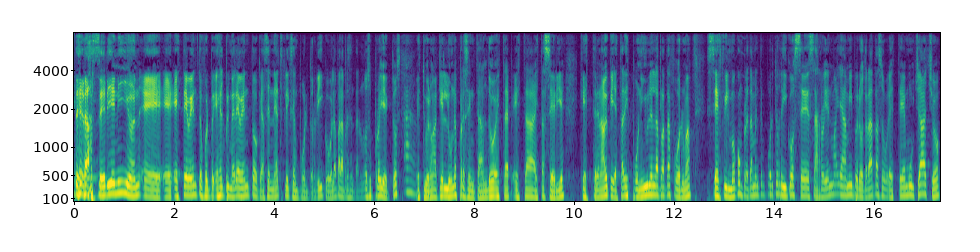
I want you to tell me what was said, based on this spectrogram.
de la serie Neon. Eh, eh, este evento fue el- es el primer evento que hace Netflix en Puerto Rico, ¿verdad? Para presentar uno de sus proyectos. Ajá. Estuvieron aquí el lunes presentando esta, esta, esta serie que estrena hoy, que ya está disponible en la plataforma. Se filmó completamente en Puerto Rico, se desarrolla en Miami, pero trata sobre este muchacho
